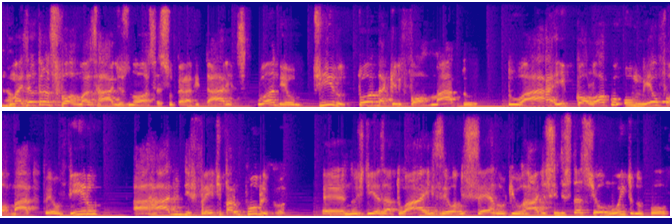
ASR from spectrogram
Mas eu transformo as rádios nossas superavitárias quando eu tiro todo aquele formato do ar e coloco o meu formato. Eu viro a rádio de frente para o público. É, nos dias atuais, eu observo que o rádio se distanciou muito do povo.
